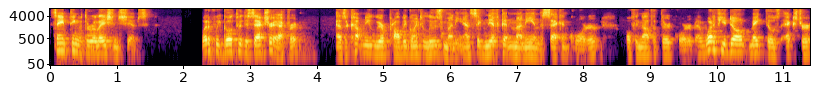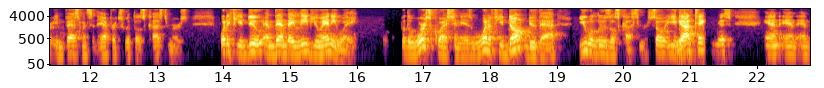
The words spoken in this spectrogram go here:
Same thing with the relationships. What if we go through this extra effort? as a company, we're probably going to lose money and significant money in the second quarter, hopefully not the third quarter. And what if you don't make those extra investments and efforts with those customers? What if you do and then they leave you anyway? But the worst question is, what if you don't do that? You will lose those customers. So you yeah. got to take the risk and and and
